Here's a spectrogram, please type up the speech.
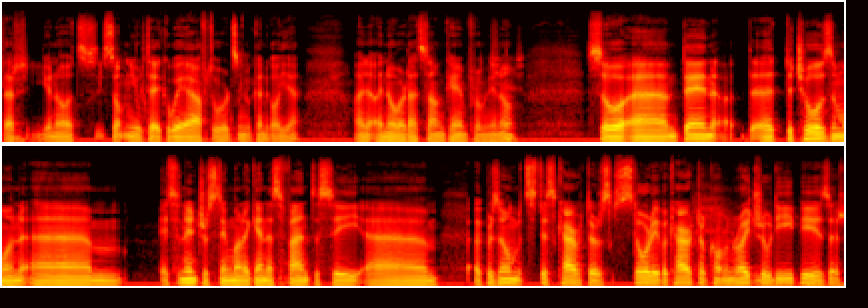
That you know, it's something you'll take away afterwards, and you'll kind of go, yeah, I, I know where that song came from, you know. So um, then the, the chosen one, um, it's an interesting one. Again, it's fantasy. Um, I presume it's this character's story of a character coming right through the EP. Is it?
